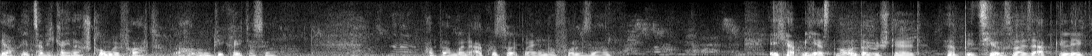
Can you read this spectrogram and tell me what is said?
Ja, jetzt habe ich gar nicht nach Strom gefragt. Ach, irgendwie kriege ich das hin. Aber meine Akkus sollten eigentlich noch voll sein. Ich habe mich erst mal untergestellt, bzw. abgelegt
